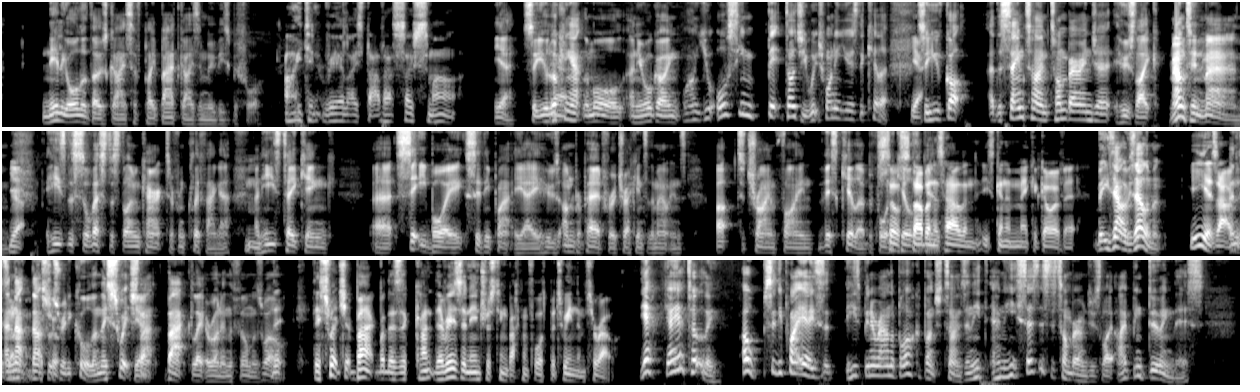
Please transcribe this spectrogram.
Nearly all of those guys have played bad guys in movies before. I didn't realize that. That's so smart. Yeah. So you're looking at them all and you're all going, well, you all seem a bit dodgy. Which one of you is the killer? Yeah. So you've got, at the same time, Tom Berenger, who's like, Mountain Man. Yeah. He's the Sylvester Stallone character from Cliffhanger. Mm. And he's taking uh, city boy Sidney Poitier, who's unprepared for a trek into the mountains, up to try and find this killer before he kills him. He's stubborn again. as hell, and he's going to make a go of it. But he's out of his element. He is out of and, and that, that's what's sure. really cool. And they switch Yeah. that back later on in the film as well. They, they switch it back, but there's a kind, there is an interesting back and forth between them throughout. yeah, yeah, yeah, totally. Oh, Sidney Poitier, he's, he's been around the block a bunch of times, and he and he says this to Tom Berenger, like, "I've been doing this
